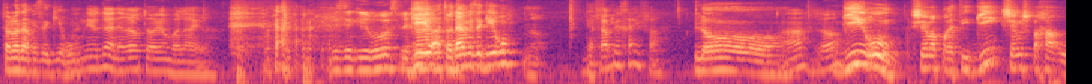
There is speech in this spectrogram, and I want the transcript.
אתה לא יודע מי זה גירו. אני יודע, נראה אותו היום בלילה. מי זה גירו? סליחה. גיר, אתה יודע מי זה גירו? לא. מכבי חיפה. לא. אה? לא? גירו, שם הפרטי גי, שם משפחה רו.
